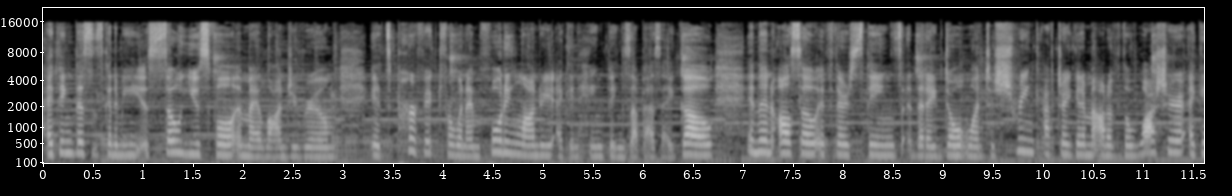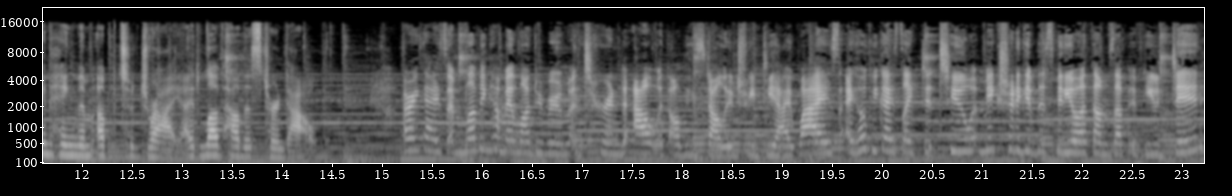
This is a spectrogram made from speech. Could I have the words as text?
I think this is going to be so useful in my laundry room. It's perfect for when I'm folding laundry, I can hang things up as I go. And then also if there's things that I don't want to shrink after I get them out of the washer, I can hang them up to dry. I love how this turned out. Alright guys, I'm loving how my laundry room turned out with all these Dollar Tree DIYs. I hope you guys liked it too. Make sure to give this video a thumbs up if you did.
